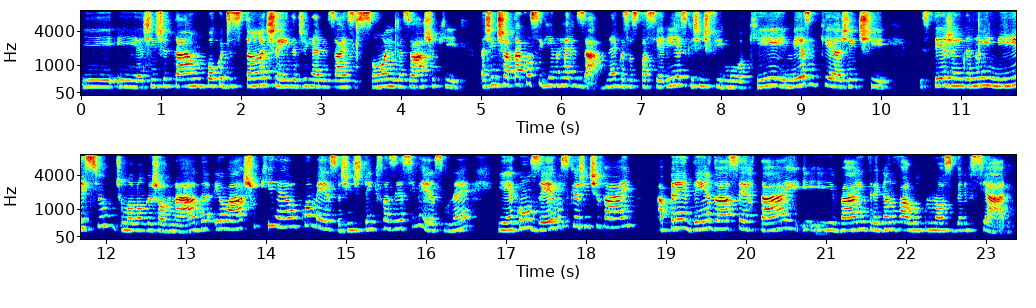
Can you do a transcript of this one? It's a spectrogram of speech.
E, e a gente está um pouco distante ainda de realizar esse sonho, mas eu acho que a gente já está conseguindo realizar, né, com essas parcerias que a gente firmou aqui, e mesmo que a gente esteja ainda no início de uma longa jornada, eu acho que é o começo, a gente tem que fazer assim mesmo, né? E é com os erros que a gente vai aprendendo a acertar e, e vai entregando valor para o nosso beneficiário.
